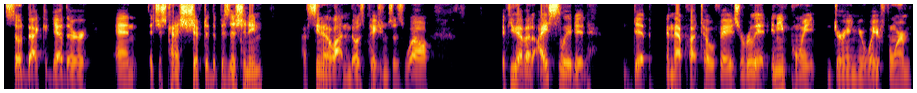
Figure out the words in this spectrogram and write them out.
sewed back together, and it just kind of shifted the positioning. I've seen it a lot in those patients as well. If you have an isolated dip in that plateau phase, or really at any point during your waveform,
